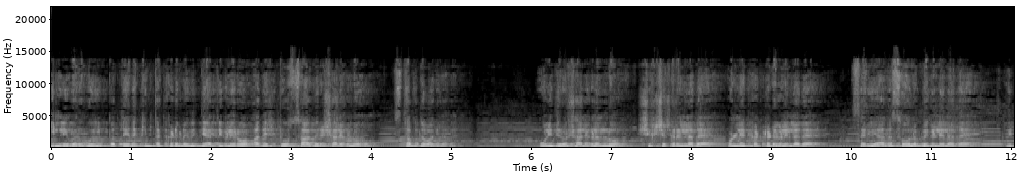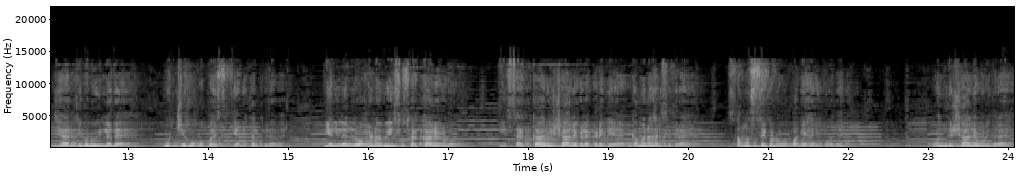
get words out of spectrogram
ಇಲ್ಲಿವರೆಗೂ ಇಪ್ಪತ್ತೈದಕ್ಕಿಂತ ಕಡಿಮೆ ವಿದ್ಯಾರ್ಥಿಗಳಿರೋ ಅದೆಷ್ಟೋ ಸಾವಿರ ಶಾಲೆಗಳು ಸ್ತಬ್ಧವಾಗಿದ್ದಾವೆ. ಉಳಿದಿರೋ ಶಾಲೆಗಳಲ್ಲೂ ಶಿಕ್ಷಕರಿಲ್ಲದೆ, ಒಳ್ಳೆ ಕಟ್ಟಡಗಳಿಲ್ಲದೆ, ಸರಿಯಾದ ಸೌಲಭ್ಯಗಳಿಲ್ಲದೆ, ವಿದ್ಯಾರ್ಥಿಗಳೂ ಇಲ್ಲದೆ ಮುಚ್ಚಿ ಹೋಗುವ ಪರಿಸ್ಥಿತಿಯನ್ನು ತಲುಪಿದ್ದಾವೆ. ಎಲ್ಲೆಲ್ಲೋ ಹಣ ವ್ಯಯಿಸುವ ಸರ್ಕಾರಗಳು ಈ ಸರ್ಕಾರಿ ಶಾಲೆಗಳ ಕಡೆಗೆ ಗಮನ ಹರಿಸಿದ್ರೆ ಸಮಸ್ಯೆಗಳು ಬಗೆಹರಿಬಹುದೇನೋ ಒಂದು ಶಾಲೆ ಉಳಿದರೆ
